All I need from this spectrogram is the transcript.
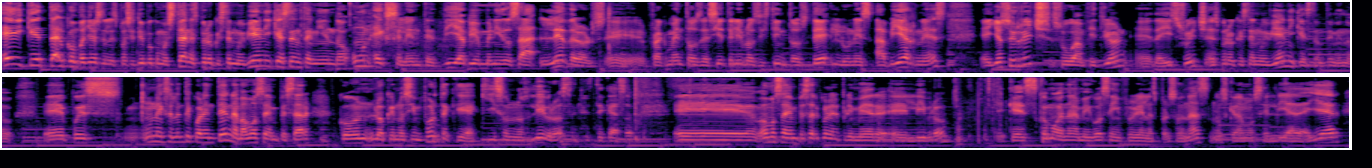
Hey, ¿qué tal compañeros del espacio-tiempo? ¿Cómo están? Espero que estén muy bien y que estén teniendo un excelente día. Bienvenidos a Leathers, eh, fragmentos de siete libros distintos de lunes a viernes. Eh, yo soy Rich, su anfitrión eh, de East Rich. Espero que estén muy bien y que estén teniendo pues una excelente cuarentena. Vamos a empezar con lo que nos importa, que aquí son los libros, en este caso. vamos a empezar con el primer libro, que es Cómo ganar amigos e influir en las personas. Nos quedamos el día de ayer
